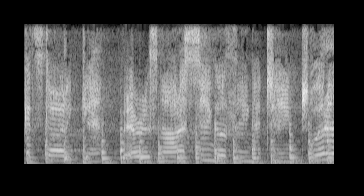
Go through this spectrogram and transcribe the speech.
could start again. There is not a single thing I'd Would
